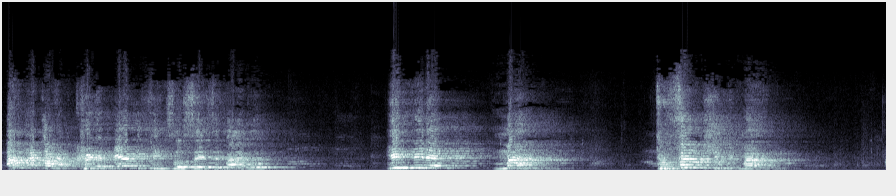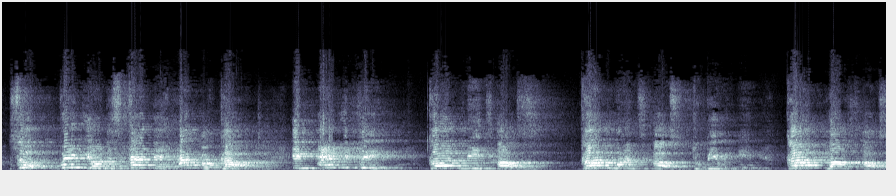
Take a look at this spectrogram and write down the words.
After God had created everything, so says the Bible, he needed man to fellowship with man. So when you understand the heart of God in everything, God needs us. God wants us to be with him. God loves us.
